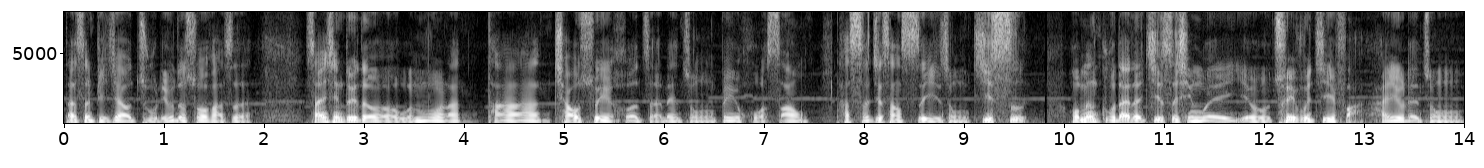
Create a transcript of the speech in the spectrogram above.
但是比较主流的说法是，三星堆的文物呢，它敲碎或者那种被火烧，它实际上是一种祭祀。我们古代的祭祀行为有淬物祭法，还有那种，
